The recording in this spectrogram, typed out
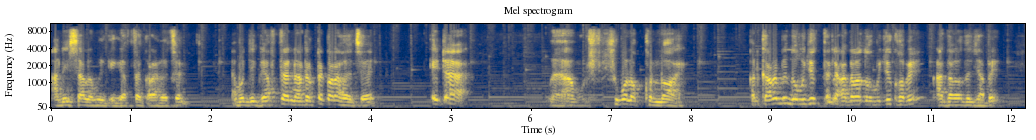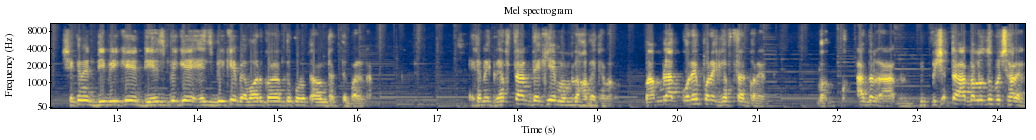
আনিস আলমগীরকে গ্রেফতার করা হয়েছে। এবং যে গ্রেফতার নাটকটা করা হয়েছে। এটা শুভ লক্ষণ নয়। কারণ কারোর বিরুদ্ধে অভিযোগ থাকলে আদালত অভিযোগ হবে, আদালতে যাবে। সেখানে ডিবি কে ডিএসবি কে এসবি কে ব্যবহার করার তো কোনো কারণ থাকতে পারে না। এখানে গ্রেফতার দেখিয়ে মামলা হবে কেন? মামলা করে পরে গ্রেফতার করেন। বিষয়টা আদালতের উপর ছাড়েন।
